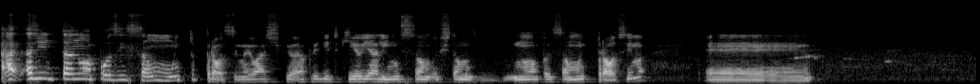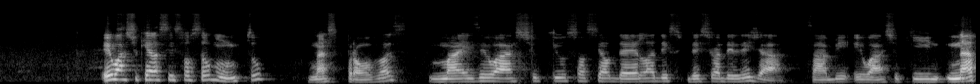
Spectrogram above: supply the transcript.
A, a gente está numa posição muito próxima. Eu acho que eu acredito que eu e a Aline somos, estamos numa posição muito próxima. É... Eu acho que ela se esforçou muito nas provas, mas eu acho que o social dela deixou a desejar, sabe? Eu acho que na,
